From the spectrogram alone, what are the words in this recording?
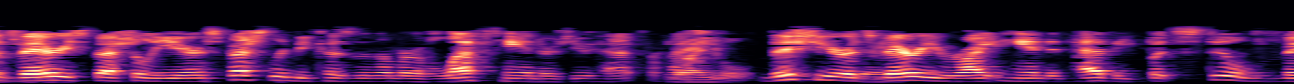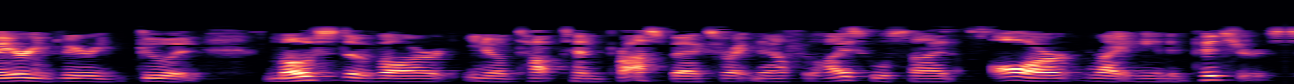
was a very special year, especially because of the number of left-handers you had for high Right. school. This year it's Right. very right-handed heavy, but still very, very good. Most of our, you know, top 10 prospects right now for the high school side are right-handed pitchers.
